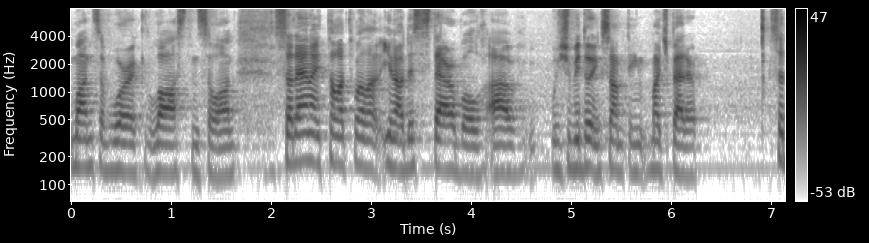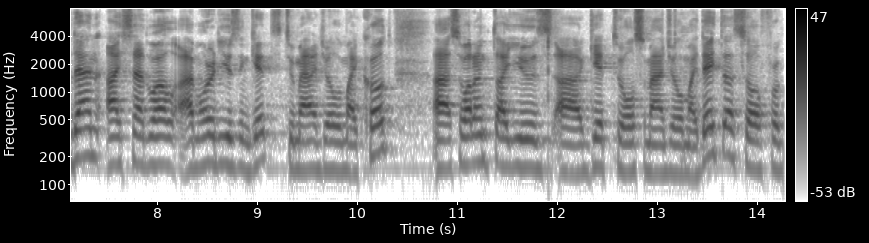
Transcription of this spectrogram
months of work lost, and so on. So then I thought, well, uh, you know, this is terrible. Uh, we should be doing something much better. So then I said, well, I'm already using Git to manage all of my code. Uh, so why don't I use uh, Git to also manage all my data? So for,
